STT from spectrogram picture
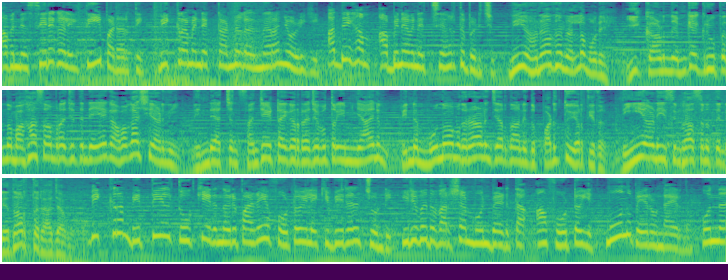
അവന്റെ സിരകളിൽ തീ പടർത്തി വിക്രമിന്റെ കണ്ണുകൾ നിറഞ്ഞൊഴുകി. അദ്ദേഹം അഭിനവിനെ ചേർത്ത് പിടിച്ചു. നീ അനാഥനല്ല മോനെ. ഈ കാണുന്ന എം കെ ഗ്രൂപ്പ് എന്ന മഹാസാമ്രാജ്യത്തിന്റെ ഏക അവകാശിയാണ് നീ. നിന്റെ അച്ഛൻ സഞ്ജയ് ടൈഗർ രജപുത്രയും ഞാനും പിന്നെ മൂന്നാമതൊരാളും ചേർന്നാണ് ഇത് പടുത്തുയർത്തിയത്. നീയാണ് ഈ സിംഹാസനത്തിന്റെ യഥാർത്ഥ രാജാവ്. വിക്രം ഭിത്തിയിൽ തൂക്കിയിരുന്ന ഒരു പഴയ ഫോട്ടോയിലേക്ക് വിരൽ ചൂണ്ടി. ഇരുപത് വർഷം മുൻപ് എടുത്ത ആ ഫോട്ടോയിൽ മൂന്ന് പേരുണ്ടായിരുന്നു. ഒന്ന്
